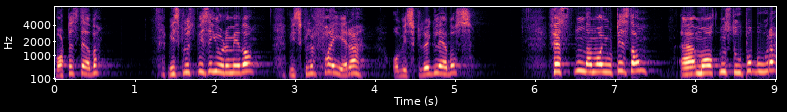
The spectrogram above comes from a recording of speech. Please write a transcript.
var til stede. Vi skulle spise julemiddag, vi skulle feire, og vi skulle glede oss. Festen den var gjort i stand. Eh, maten sto på bordet.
